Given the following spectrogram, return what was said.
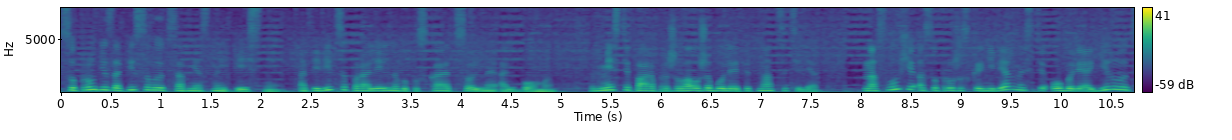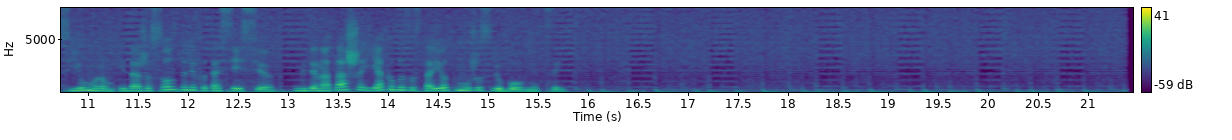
Супруги записывают совместные песни, а певица параллельно выпускает сольные альбомы. Вместе пара прожила уже более 15 лет. На слухи о супружеской неверности оба реагируют с юмором и даже создали фотосессию, где Наташа якобы застает мужа с любовницей.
